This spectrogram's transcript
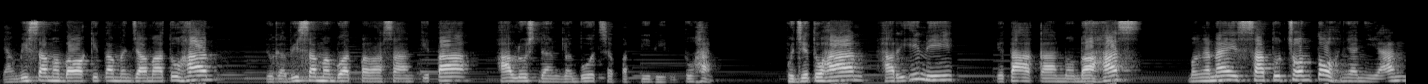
yang bisa membawa kita menjamah Tuhan, juga bisa membuat perasaan kita halus dan lembut seperti diri Tuhan. Puji Tuhan, hari ini kita akan membahas mengenai satu contoh nyanyian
